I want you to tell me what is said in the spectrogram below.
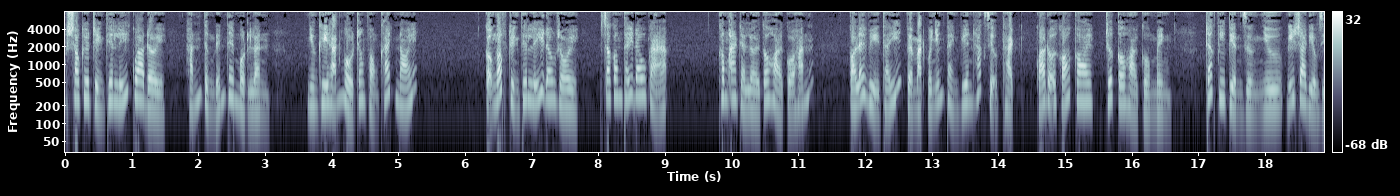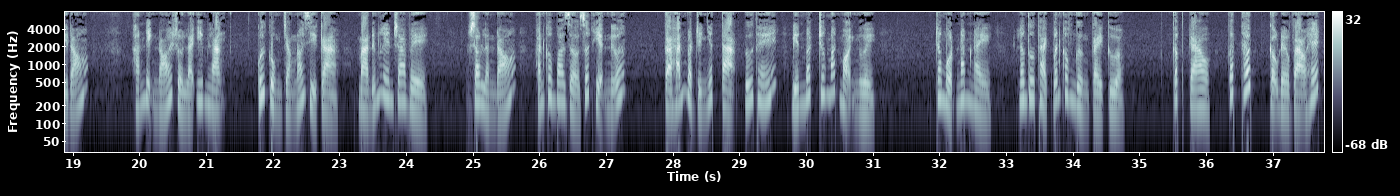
Sau khi trình thiên lý qua đời hắn từng đến thêm một lần. Nhưng khi hắn ngồi trong phòng khách nói, cậu ngốc trình thiên lý đâu rồi? Sao không thấy đâu cả? Không ai trả lời câu hỏi của hắn. Có lẽ vì thấy vẻ mặt của những thành viên hắc diệu thạch quá đỗi khó coi trước câu hỏi của mình, trác phi tiền dường như nghĩ ra điều gì đó. Hắn định nói rồi lại im lặng, cuối cùng chẳng nói gì cả, mà đứng lên ra về. Sau lần đó, hắn không bao giờ xuất hiện nữa. Cả hắn và trình nhất tạ cứ thế biến mất trước mắt mọi người trong một năm này, lâm tu thạch vẫn không ngừng cày cửa. Cấp cao, cấp thấp, cậu đều vào hết.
